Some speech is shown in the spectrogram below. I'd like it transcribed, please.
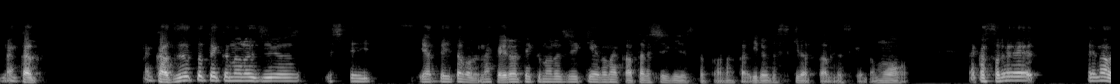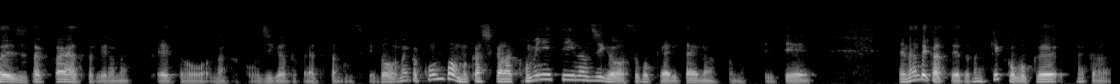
なんか、なんかずっとテクノロジーをしてやっていたので、なんかいろいろテクノロジー系のなんか新しい技術とかなんかいろいろ好きだったんですけども、なんかそれってなので自宅開発とかいろんな、えっ、ー、と、なんかこう事業とかやってたんですけど、なんか根本昔からコミュニティの事業をすごくやりたいなと思っていて、でなんでかっていうと、なんか結構僕、なんか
